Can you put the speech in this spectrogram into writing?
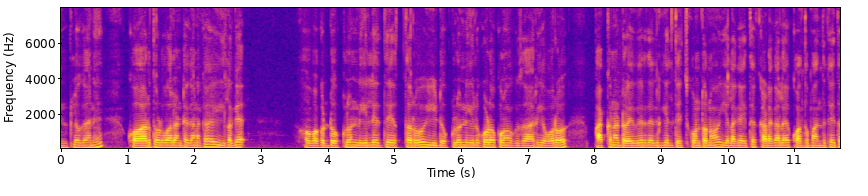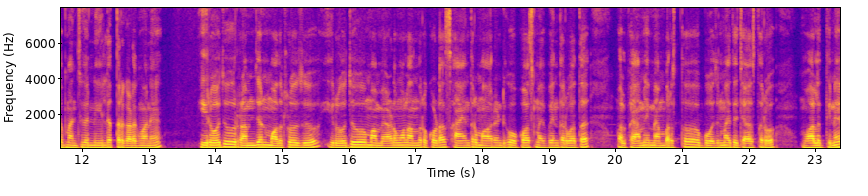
ఇంట్లో కానీ కారు తొడవాలంటే కనుక ఇలాగే ఒక డొక్కులో నీళ్ళు అయితే ఇస్తారు. ఈ డొక్కులో నీళ్ళు కూడా ఒక్కొక్కసారి ఎవరో పక్కన డ్రైవర్ దగ్గరికి వెళ్ళి తెచ్చుకుంటాను ఇలాగైతే కడగాలి. కొంతమందికి అయితే మంచిగా నీళ్ళు ఇస్తారు కడగమని. ఈరోజు రంజాన్ మొదటి రోజు. ఈరోజు మా మేడం వాళ్ళందరూ కూడా సాయంత్రం ఆరింటికి ఉపవాసం అయిపోయిన తర్వాత వాళ్ళ ఫ్యామిలీ మెంబర్స్తో భోజనం అయితే చేస్తారు. వాళ్ళు తినే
